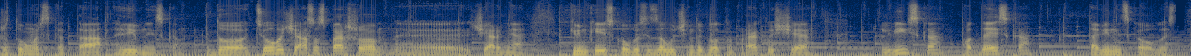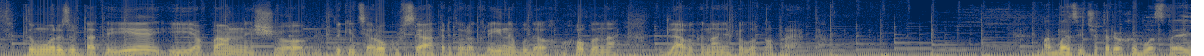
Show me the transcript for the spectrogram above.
Житомирська та Рівненська. До цього часу, з 1 е, червня, крім Київської області, залучені до пілотного проекту ще Львівська, Одеська та Вінницька область. Тому результати є, і я впевнений, що до кінця року вся територія країни буде охоплена для виконання пілотного проекту. На базі чотирьох областей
